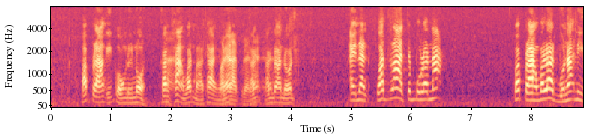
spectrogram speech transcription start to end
ๆพระปรางอีกองค์หนึ่งโน่นข้างๆวัดมหาธาตุเห็นไหมวัดราชบุรณะ ทางทางด้านโน้นไอ้นั่นวัดราชบุรณะพระปรางวัดราชบุรณะนี่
